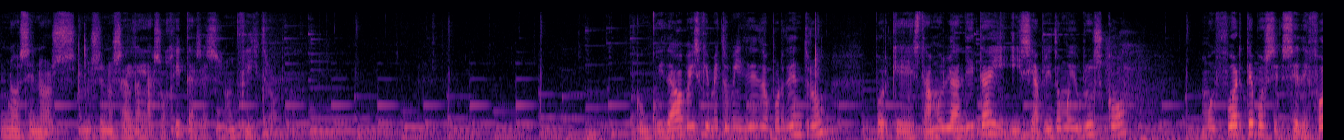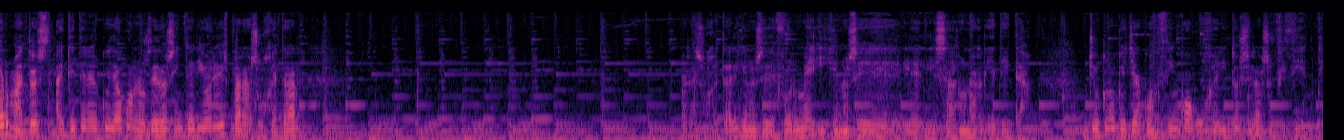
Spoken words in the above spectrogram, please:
no se, nos, no se nos salgan las hojitas, es un filtro. Con cuidado, veis que meto mi dedo por dentro porque está muy blandita y, y si aprieto muy brusco, muy fuerte, pues se, se deforma. Entonces hay que tener cuidado con los dedos interiores para sujetar y que no se deforme y que no se le, le salga una grietita. Yo creo que ya con cinco agujeritos será suficiente.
